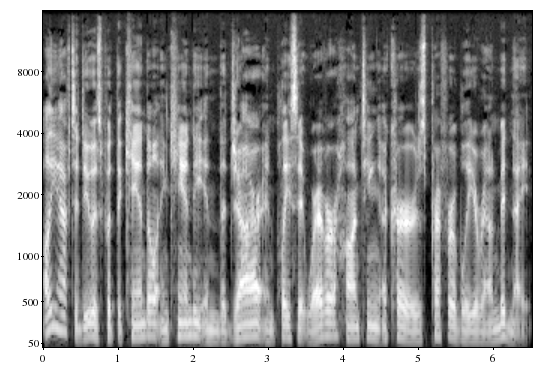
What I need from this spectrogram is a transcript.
All you have to do is put the candle and candy in the jar and place it wherever haunting occurs, preferably around midnight.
